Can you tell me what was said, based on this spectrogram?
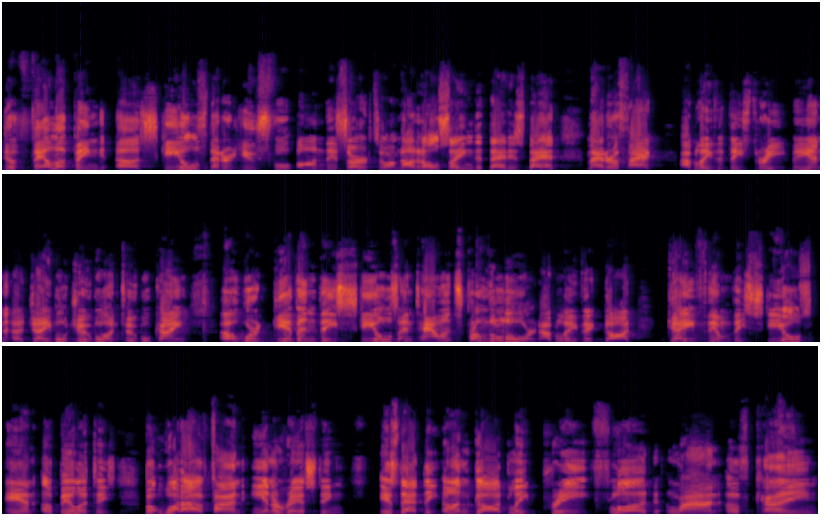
developing uh, skills that are useful on this earth. So I'm not at all saying that that is bad. Matter of fact, I believe that these three men, uh, Jabal, Jubal, and Tubal Cain, uh, were given these skills and talents from the Lord. I believe that God gave them these skills and abilities. But what I find interesting is that the ungodly pre flood line of Cain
